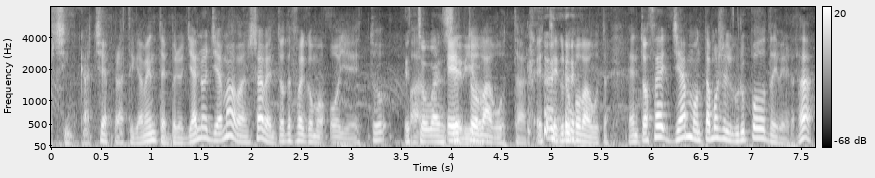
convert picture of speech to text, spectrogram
sin cachés prácticamente, pero ya nos llamaban, ¿sabes? Entonces fue como, oye, esto, Esto va en serio. esto va a gustar, este grupo va a gustar. Entonces ya montamos el grupo de verdad.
